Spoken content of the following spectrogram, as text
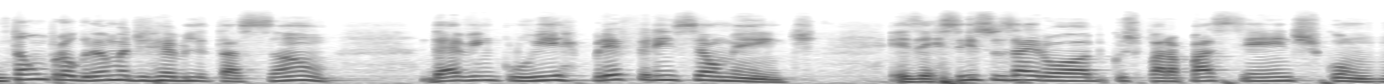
Então, o programa de reabilitação deve incluir preferencialmente exercícios aeróbicos para pacientes com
